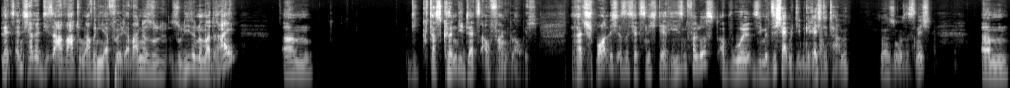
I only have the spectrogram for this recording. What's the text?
letztendlich hat er diese Erwartung aber nie erfüllt. Er war eine solide Nummer drei. Ähm, die, das können die Jets auffangen, glaube ich. Das heißt, sportlich ist es jetzt nicht der Riesenverlust, obwohl sie mit Sicherheit mit ihm gerechnet haben. Ne, so ist es nicht. Ähm,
